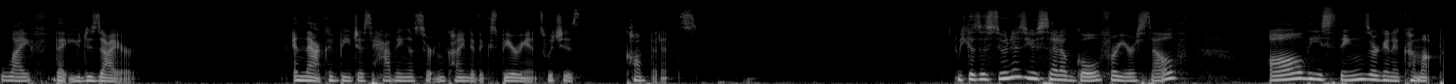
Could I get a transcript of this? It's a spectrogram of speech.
life that you desire. And that could be just having a certain kind of experience, which is confidence. Because as soon as you set a goal for yourself, all these things are going to come up.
